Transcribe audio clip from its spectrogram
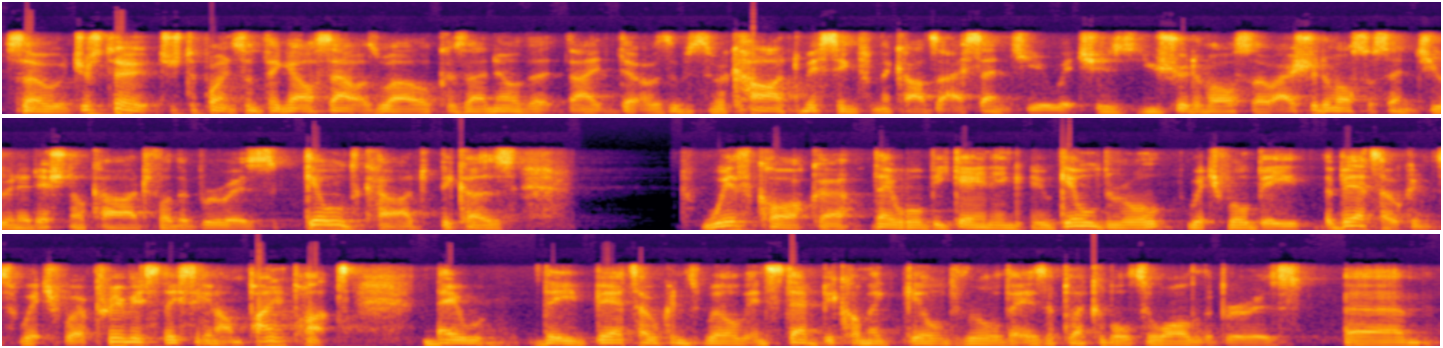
So just to just to point something else out as well, because I know that I, there was a card missing from the cards that I sent you, which is you should have also I should have also sent you an additional card for the Brewers Guild card because with Corker, they will be gaining a new guild rule, which will be the beer tokens, which were previously seen on Pint Pot. They the beer tokens will instead become a guild rule that is applicable to all of the brewers, um,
